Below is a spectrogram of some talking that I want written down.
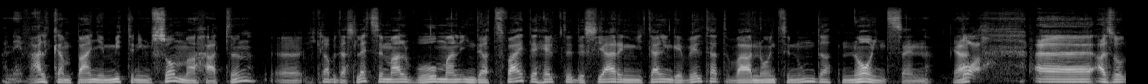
eine Wahlkampagne mitten im Sommer hatten. Äh, ich glaube, das letzte Mal, wo man in der zweiten Hälfte des Jahres in Italien gewählt hat, war 1919. Ja? Äh, also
